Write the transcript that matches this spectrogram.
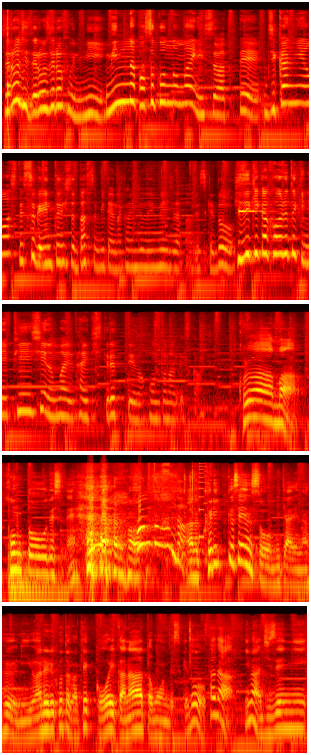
0時00分にみんなパソコンの前に座って時間に合わせてすぐエントリーして出すみたいな感じのイメージだったんですけど日付が超える時に PC の前で待機してるっていうのは本当なんですか？これはまあ本当ですね。なんだ。あのクリック戦争みたいな風に言われることが結構多いかなと思うんですけどただ今は事前に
